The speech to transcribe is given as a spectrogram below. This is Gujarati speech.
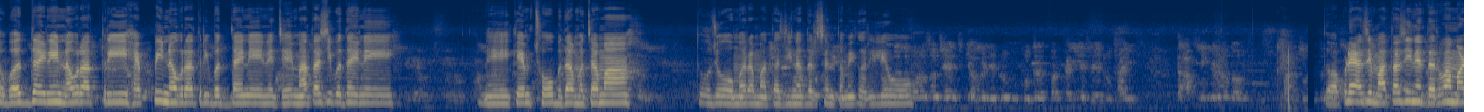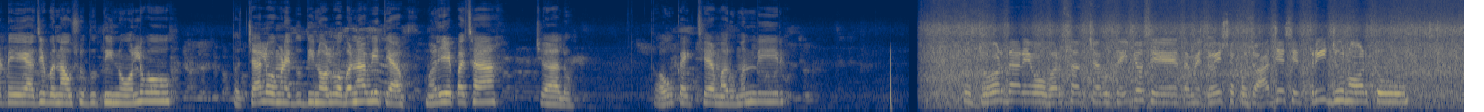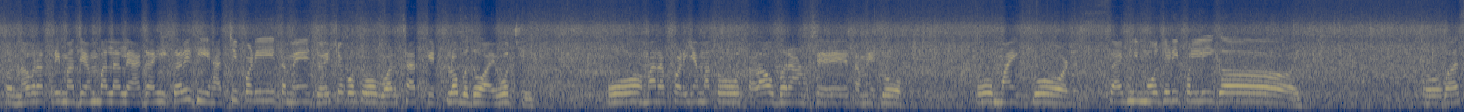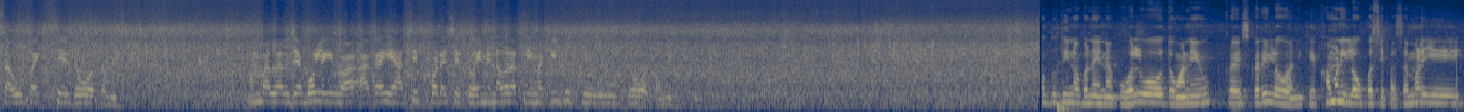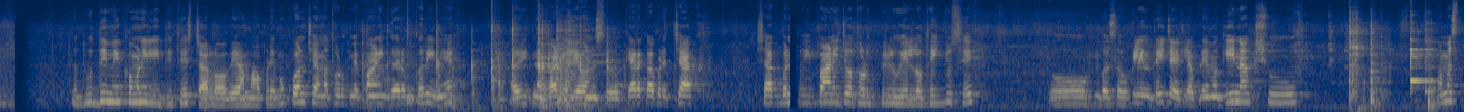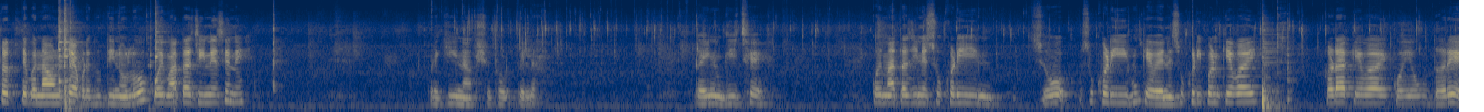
તો બધાયને નવરાત્રિ હેપી નવરાત્રિ બધાયને અને જય માતાજી બધાયને. ને કેમ છો બધા મજામાં? તો જો અમારા માતાજીના દર્શન તમે કરી લેવો તો આપણે આજે માતાજીને ધરવા માટે આજે બનાવશું દૂધીનો હલવો. તો ચાલો હમણાં દૂધીનો હલવો બનાવીએ, ત્યાં મળીએ પાછા. ચાલો. તો આવું કંઈક છે અમારું મંદિર. તો જોરદાર એવો વરસાદ શરૂ થઈ ગયો છે. તમે જોઈ શકો છો, આજે છે ત્રીજું નોરતું. તો નવરાત્રિમાં જે અંબાલાલે આગાહી કરી હતી, સાચી પડી. તમે જોઈ શકો છો, વરસાદ કેટલો બધો આવ્યો છે. ઓ અમારા ફળિયામાં તો તળાવ ભરાણું છે, તમે જો ઓ માય ગોડ, સાહેબની મોજડી પલ્લી ગઈ. તો બસ આવું કંઈક છે, જુઓ તમે. અંબાલાલ જે બોલી આગાહી હાથી જ પડે છે, તો એને નવરાત્રિમાં કીધું તું જોવો તમે. દૂધીનો બનાવી નાખું હલવો, તો આને હું ક્રેશ કરી લઉં અને કે ખમણી લઉં, પછી પાછા મળીએ. તો દૂધી મેં ખમણી લીધી છે. ચાલો હવે આમાં આપણે મૂકવાનું છે. આમાં થોડુંક મેં પાણી ગરમ કરીને આવી રીતના કાઢી લેવાનું છે. ક્યારેક આપણે ચાક, શાક બને તો એ પાણી જો થોડુંક પીળું, યલો થઈ ગયું છે તો બસ હવે ક્લીન થઈ જાય એટલે આપણે એમાં ઘી નાખશું. મસ્ત તે બનાવવાનું છે આપણે દૂધીનો લો. કોઈ માતાજીને છે ને, આપણે ઘી નાખશું થોડુંક પહેલાં. ગાયનું ઘી છે. કોઈ માતાજીને સુખડી, જો સુખડી, શું કહેવાય એને? સુખડી પણ કહેવાય, કડા કહેવાય, કોઈ એવું ધરે,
